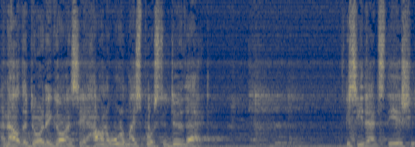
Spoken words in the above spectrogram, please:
And out the door they go and say, How in the world am I supposed to do that? You see, that's the issue.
